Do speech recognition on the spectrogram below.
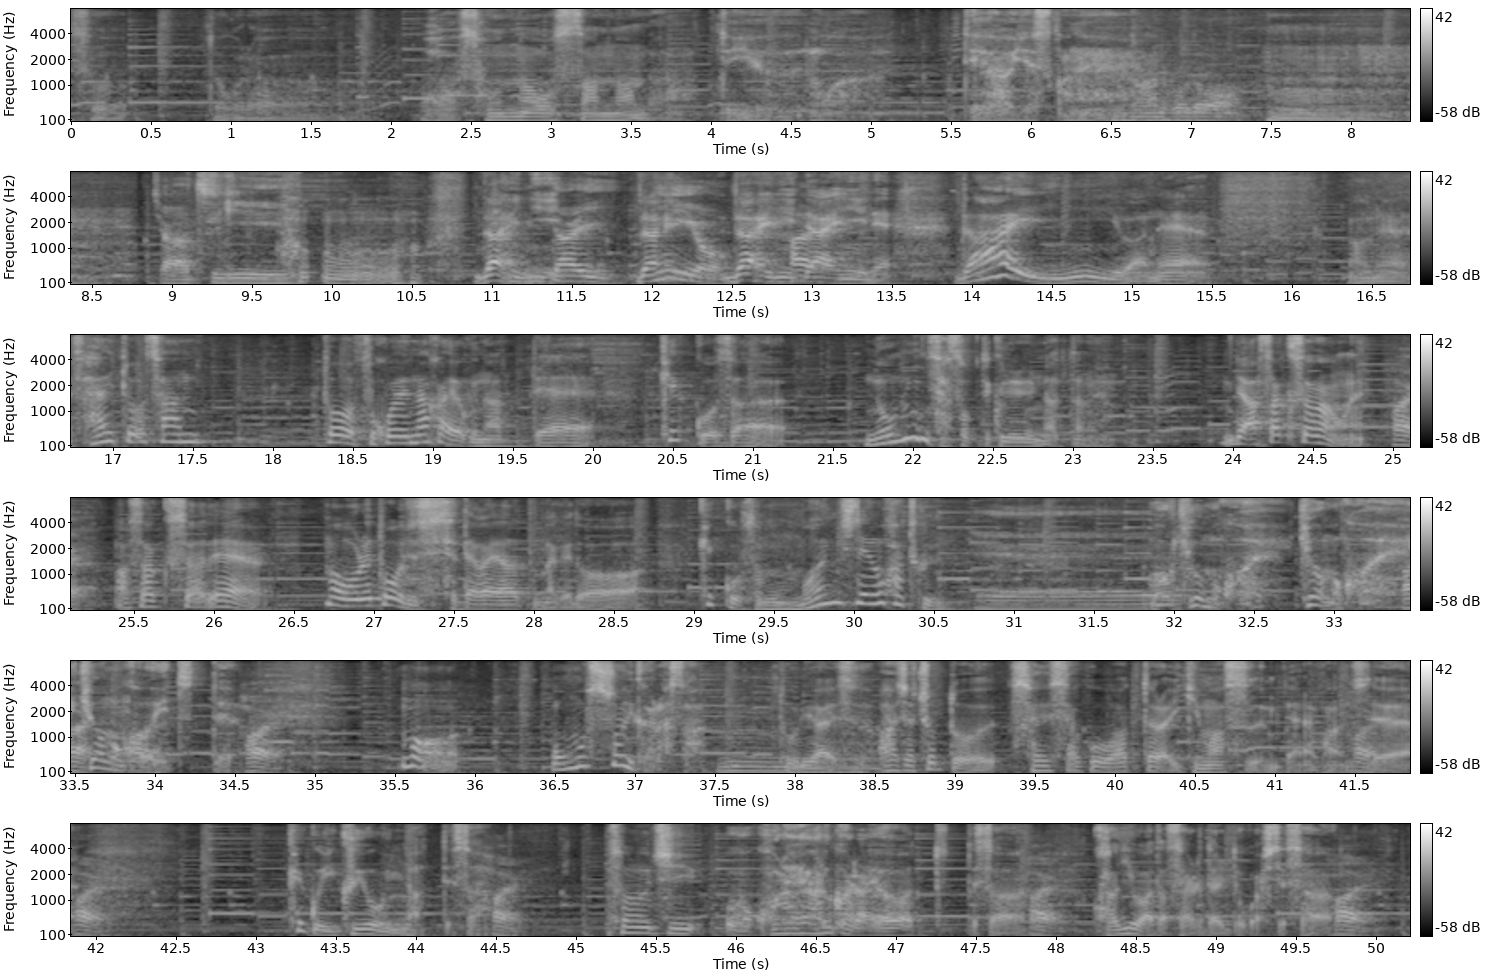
そう。だからああそんなおっさんなんだなっていうのが出会いですかね。なるほど。じゃあ次。第2位第二。位を第2位、はい。第2位ね。第2位はねあのね斉藤さんとそこで仲良くなって結構さ飲みに誘ってくれるようになったのよ。で浅草なのね。はい。浅草でまあ俺当時世田谷だったんだけど結構さもう毎日電話かかってくるの。へ「お今日も来い。今日も来い、今日も来い」っつって。えはい。まあ面白いからさとりあえず「あじゃあちょっと制作終わったら行きます」みたいな感じで、はい。はい。結構行くようになってさ、はい。そのうち「おこれやるからよ」って言ってさ、はい。鍵渡されたりとかしてさ、はい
